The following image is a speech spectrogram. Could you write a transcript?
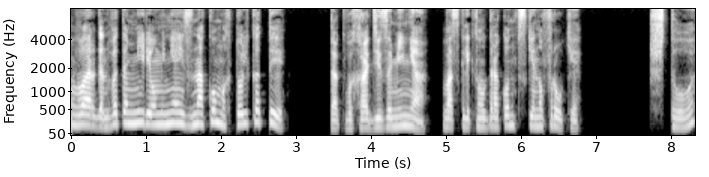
«Варган, в этом мире у меня из знакомых только ты. «Так выходи за меня!» — воскликнул дракон, вскинув руки. «Что?»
